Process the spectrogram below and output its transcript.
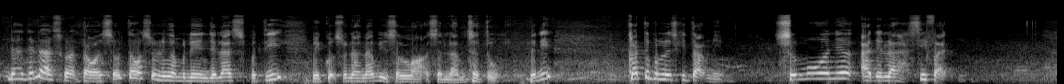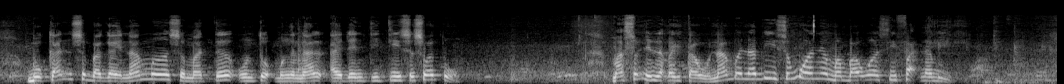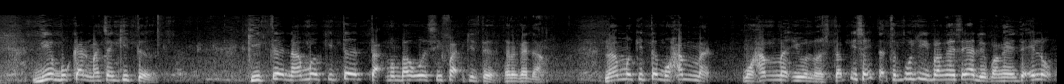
dah jelas. Nak tawasul tawasul dengan benda yang jelas seperti mengikut sunnah Nabi sallallahu alaihi wasallam. Satu. Jadi kata penulis kitab ni semuanya adalah sifat. Bukan sebagai nama semata untuk mengenal identiti sesuatu. Maksudnya nak bagi tahu Nama Nabi semuanya membawa sifat Nabi dia bukan macam kita. Kita, nama kita tak membawa sifat kita Kadang-kadang. Nama kita Muhammad. Muhammad Yunus. Tapi saya tak terpuji perangai saya. Ada perangai yang tak elok.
